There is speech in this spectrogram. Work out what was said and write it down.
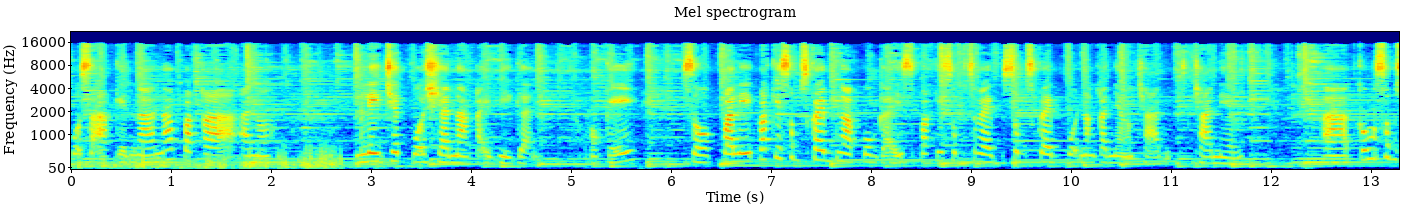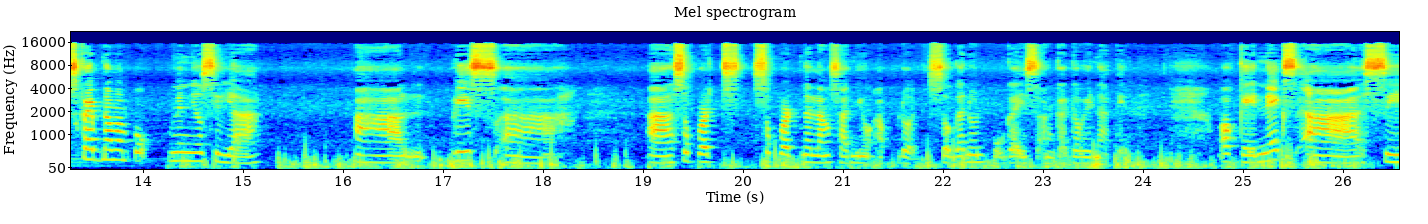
po sa akin na napaka, ano, legit po siya na kaibigan. Okay? So, pali, paki-subscribe nga po guys, paki-subscribe subscribe po ng kanyang chan channel. Uh, kung subscribe naman po ninyo siya, uh, please, uh, uh, support support na lang sa new upload. So, ganun po guys ang gagawin natin. Okay, next, uh, si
